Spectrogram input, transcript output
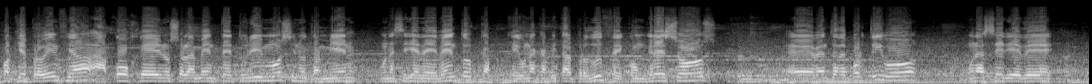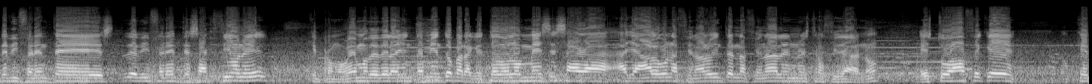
cualquier provincia acoge no solamente turismo, sino también una serie de eventos que una capital produce, congresos, eh, eventos deportivos, una serie de, diferentes, de diferentes acciones que promovemos desde el ayuntamiento para que todos los meses haya algo nacional o internacional en nuestra ciudad. ¿no? Esto hace que, que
